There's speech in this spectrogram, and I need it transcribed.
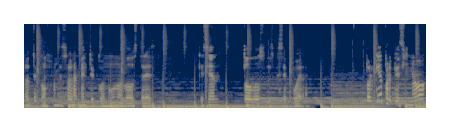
No te conformes solamente con uno, dos, tres, que sean todos los que se puedan. ¿Por qué? Porque si no,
